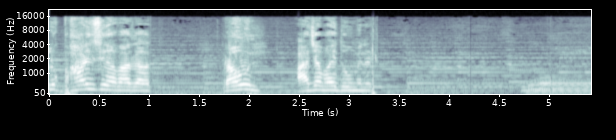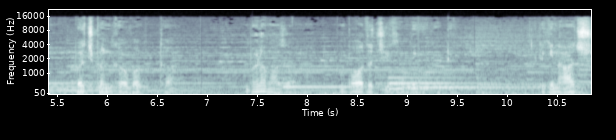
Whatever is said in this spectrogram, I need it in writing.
लोग भारी से आवाज़ लगाते राहुल, आजा भाई दो मिनट। बचपन का वक्त था। बड़ा मज़ा आया। बहुत अच्छी ज़िंदगी कटी। लेकिन आज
